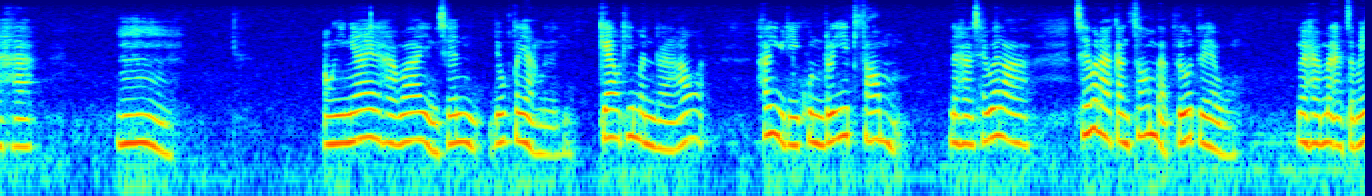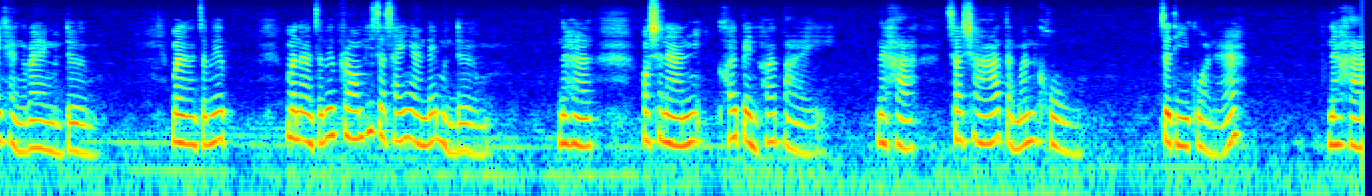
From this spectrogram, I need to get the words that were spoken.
นะคะ อืม เอาง่ายๆนะคะ ว่าอย่างเช่นยกตัวอย่างเลย แก้วที่มันร้าวถ้าอยู่ดีคุณรีบซ่อมนะคะ ใช้เวลาใช้เวลาการซ่อมแบบรวดเร็วนะคะ มันอาจจะไม่แข็งแรงเหมือนเดิม มันอาจจะไม่มันอาจจะไม่พร้อมที่จะใช้งานได้เหมือนเดิมนะคะ เพราะฉะนั้นค่อยเป็นค่อยไปนะคะ ช้าๆแต่มั่นคงจะดีกว่านะนะคะ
